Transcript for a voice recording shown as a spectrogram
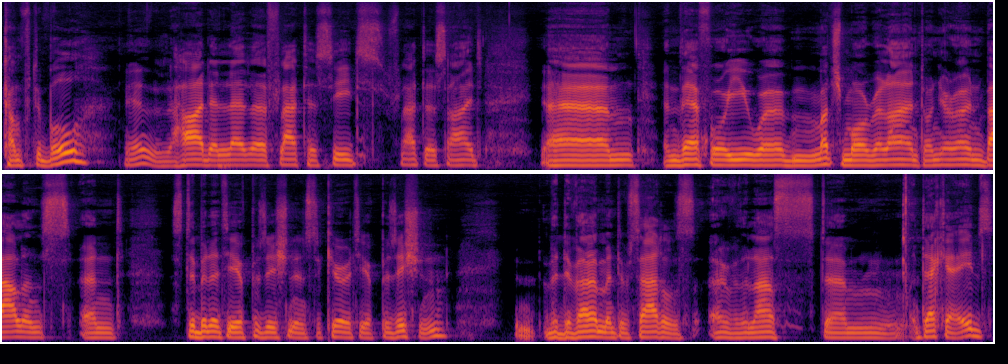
comfortable. Yeah, there was harder leather, flatter seats, flatter sides. Um, and therefore, you were much more reliant on your own balance and stability of position and security of position. The development of saddles over the last um, decades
